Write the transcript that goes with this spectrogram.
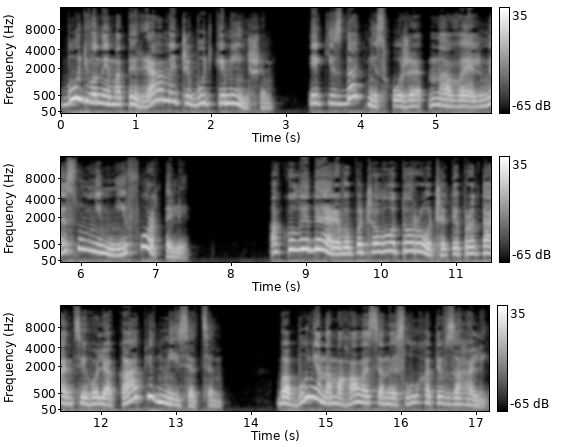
будь вони матерями чи будь-ким іншим, які здатні, схоже, на вельми сумнівні фортелі. А коли дерево почало торочити про танці голяка під місяцем, бабуня намагалася не слухати взагалі.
